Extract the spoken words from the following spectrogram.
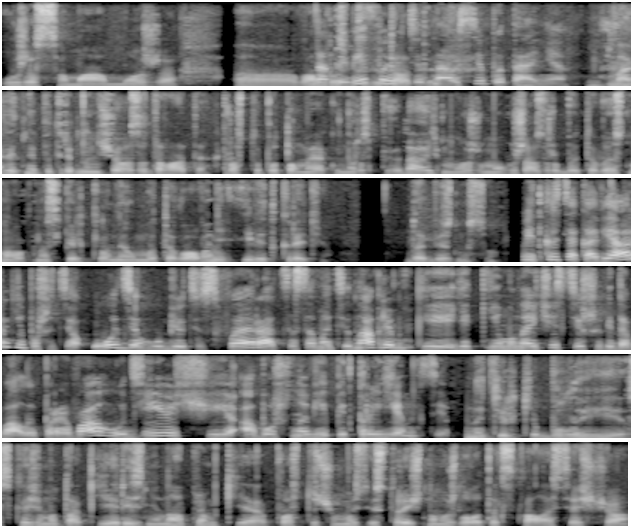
уже сама може вам Дати розповідати. відповіді на усі питання. Навіть не потрібно нічого задавати. Просто по тому, як вони розповідають, ми можемо вже зробити висновок, наскільки вони мотивовані і відкриті до бізнесу. Відкриття кав'ярні, пошиття одягу, б'юті-сфера це саме ті напрямки, яким найчастіше віддавали перевагу діючі або ж нові підприємці. Не тільки були, скажімо так, є різні напрямки. Просто чомусь історично можливо так склалося, що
